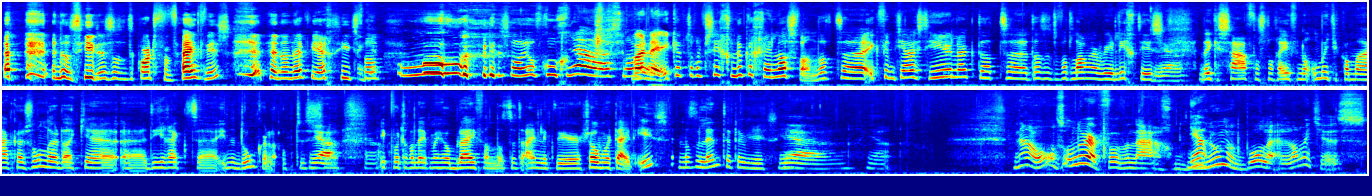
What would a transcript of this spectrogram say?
en dan zie je dus dat het kwart voor vijf is. En dan heb je echt iets van, oeh, dit is wel heel vroeg. Ja, snap Maar nee, ik heb er op zich gelukkig geen last van. Dat, eh, ik vind het juist heerlijk dat, eh, dat het wat langer weer licht is. Ja. En dat je s'avonds nog even een ommetje kan maken zonder dat je eh, direct in het donker loopt. Dus Ja, ja. ik word er alleen maar heel blij van dat het eindelijk weer zomertijd is. En dat de lente er weer is. Ja, ja. Nou, ons onderwerp voor vandaag. Ja. Bloemen, bollen en lammetjes.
